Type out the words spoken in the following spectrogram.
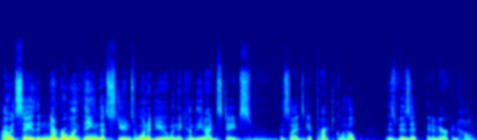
i would say the number one thing that students want to do when they come to the united states besides get practical help is visit an american home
